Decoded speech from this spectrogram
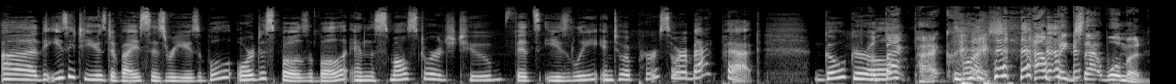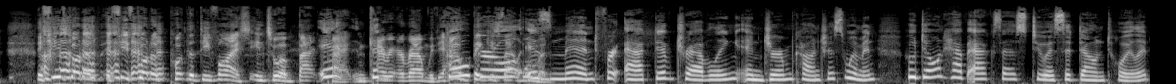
Uh, the easy to use device is reusable or disposable, and the small storage tube fits easily into a purse or a backpack. Go girl. A backpack, Christ! How big's that woman? If you've got to, if you've got to put the device into a backpack It- and carry it around with you, how big is that woman? Girl is meant for active, traveling, and germ conscious women who don't have access to a sit down toilet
